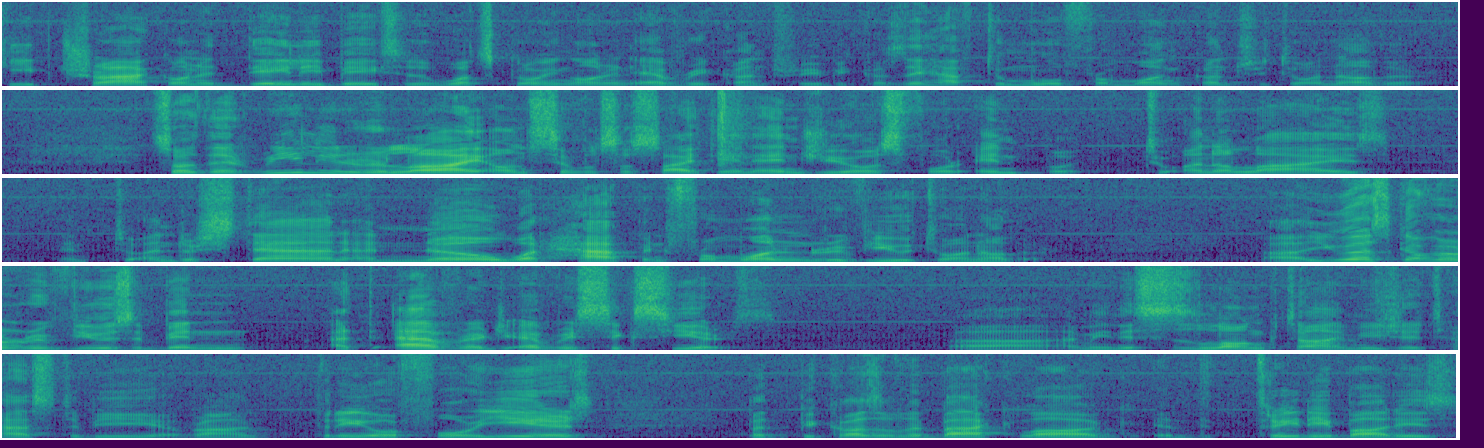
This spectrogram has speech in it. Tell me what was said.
keep track on a daily basis of what's going on in every country because they have to move from one country to another. So they really rely on civil society and NGOs for input to analyze and to understand and know what happened from one review to another. Uh, U.S. government reviews have been at average every six years. Uh, I mean, this is a long time. Usually it has to be around three or four years, but because of the backlog the treaty bodies,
